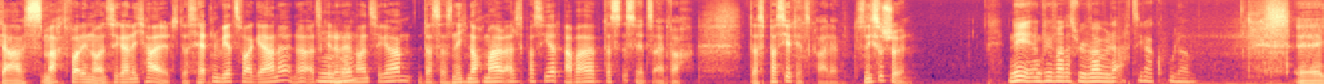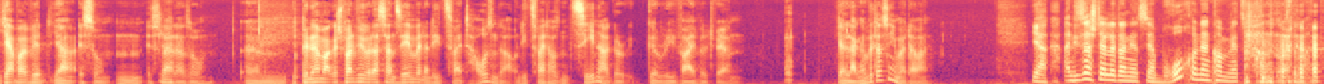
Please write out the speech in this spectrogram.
das macht vor den 90er nicht halt. Das hätten wir zwar gerne, ne, als Kinder Mhm. der 90er, dass das nicht nochmal alles passiert, aber das ist jetzt einfach. Das passiert jetzt gerade. Ist nicht so schön. Nee, irgendwie war das Revival der 80er cooler. Äh, ja, weil wir, ja, ist so, mm, ist Ja. leider so. Ähm, ich bin ja mal gespannt, wie wir das dann sehen, wenn dann die 2000er und die 2010er ge gerevivalt werden. Ja, lange wird das nicht mehr dauern. Ja, an dieser Stelle dann jetzt der Bruch und dann kommen wir jetzt zum Comic of the Month.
